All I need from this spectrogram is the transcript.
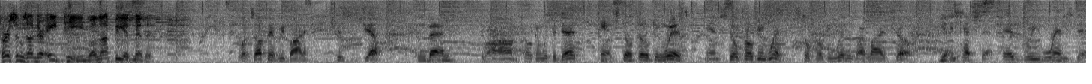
Persons under 18 will not be admitted. What's up, everybody? This is Jeff and Ben from Talking with the Dead and Still Talking With. and Still Talking With. Still Talking With is our live show. You Yes. can catch that every Wednesday,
